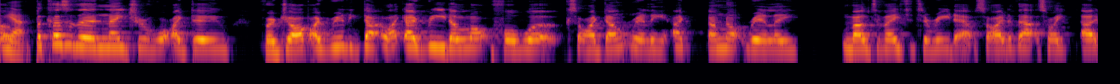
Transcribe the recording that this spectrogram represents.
but Yeah. because of the nature of what I do for a job, I really don't like. I read a lot for work, so I don't really. I I'm not really motivated to read outside of that. So I I,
